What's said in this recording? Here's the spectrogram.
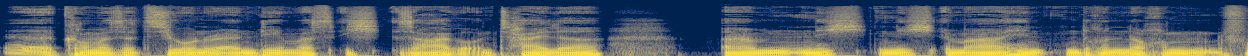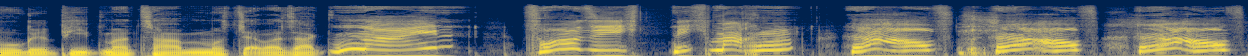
äh, Konversation oder in dem, was ich sage und teile, ähm, nicht nicht immer hinten drin noch einen Vogelpiepmatz haben muss, der aber sagt, nein, Vorsicht, nicht machen, hör auf, hör auf, hör auf,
